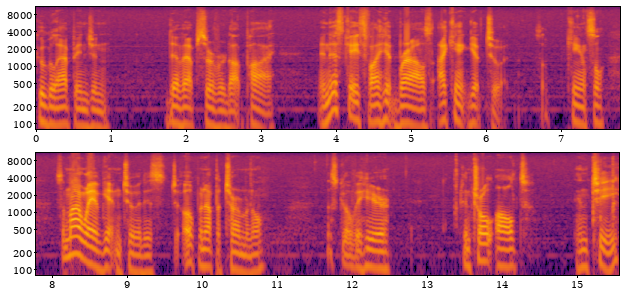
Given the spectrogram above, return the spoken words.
Google App Engine devappserver.py in this case if I hit browse I can't get to it cancel. So my way of getting to it is to open up a terminal. Let's go over here, Control Alt and T,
